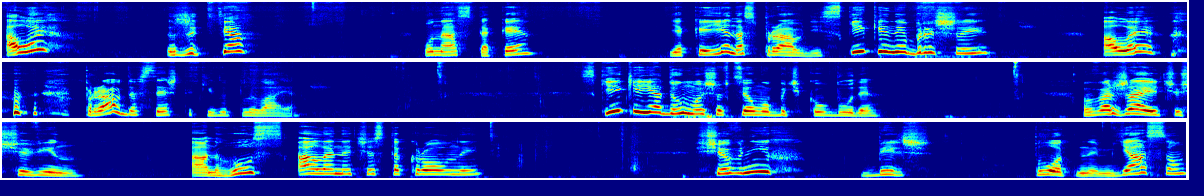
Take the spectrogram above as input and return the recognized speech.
Але життя у нас таке, яке є насправді. Скільки не бреши, але правда все ж таки випливає. Скільки я думаю, що в цьому бичку буде? Вважаючи, що він ангус, але не чистокровний, що в них більш плотне м'ясо,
